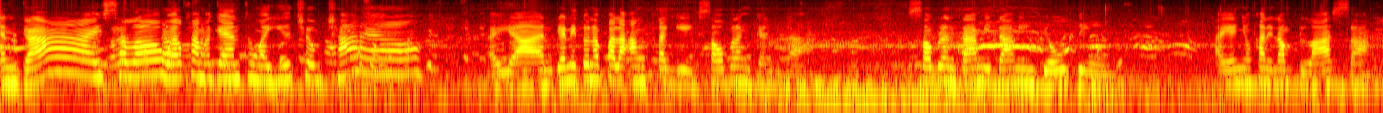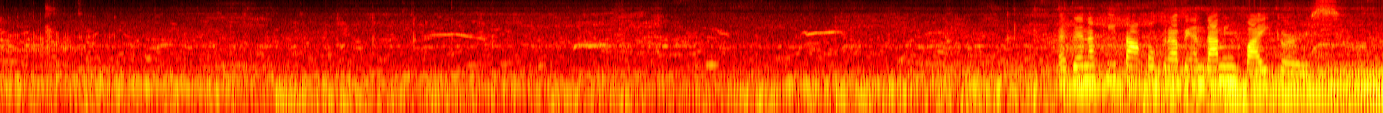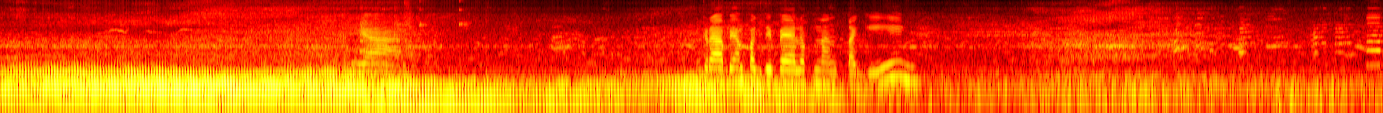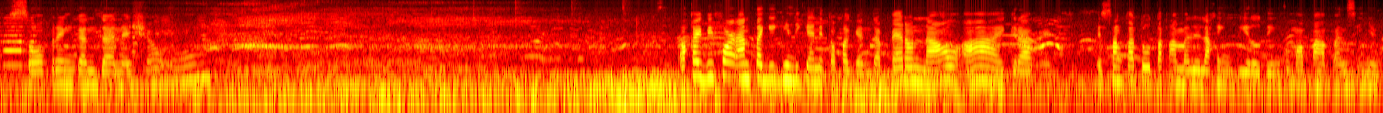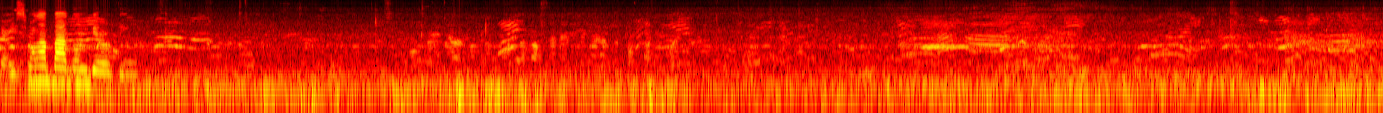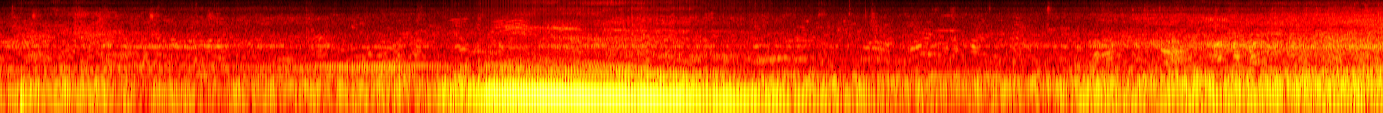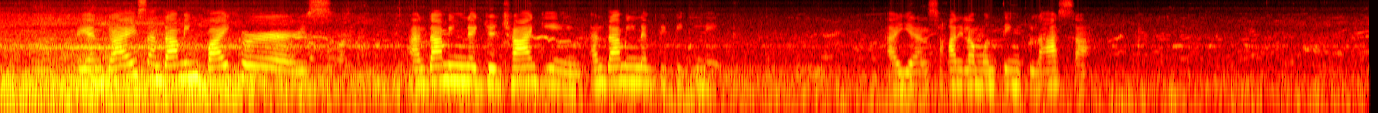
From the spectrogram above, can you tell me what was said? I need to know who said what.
Speaker 1: Ayan guys, hello, welcome again to my YouTube channel. Ayan, ganito na pala ang tagig, sobrang ganda. Sobrang dami-daming building. Ayan yung kanilang plaza. And then nakita ko, grabe, ang daming bikers. Ayan. Grabe ang pag-develop ng tagig. Sobrang ganda na siya. Oh. Okay, before ang tagig hindi ganito kaganda. Pero now, ay, grabe. Isang katutak ang malalaking building. Kung mapapansin nyo guys. Mga bagong building. Ayan guys, ang daming bikers. Ang daming nagja-jogging. Ang daming nagpipiknik. Ayan, sa kanilang munting plaza.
